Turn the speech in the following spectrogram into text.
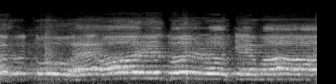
سب تو ہے اور دروں کے ماں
